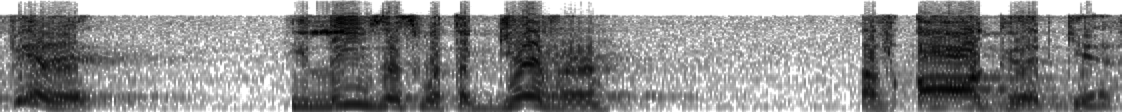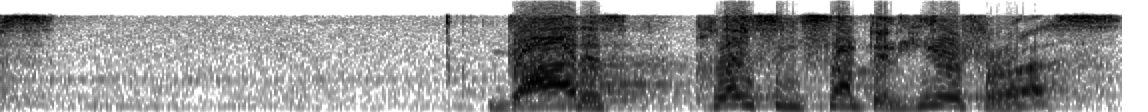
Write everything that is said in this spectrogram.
Spirit, he leaves us with the giver of all good gifts. God is placing something here for us.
